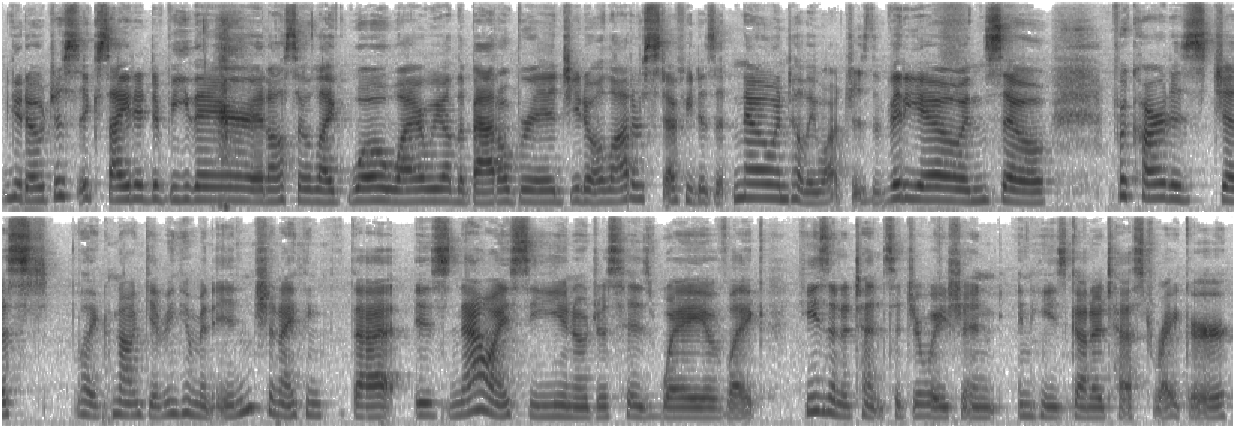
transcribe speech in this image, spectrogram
you know, just excited to be there and also like, whoa, why are we on the battle bridge? You know, a lot of stuff he doesn't know until he watches the video. And so Picard is just like not giving him an inch. And I think that is now I see, you know, just his way of like, he's in a tense situation and he's gonna test Riker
